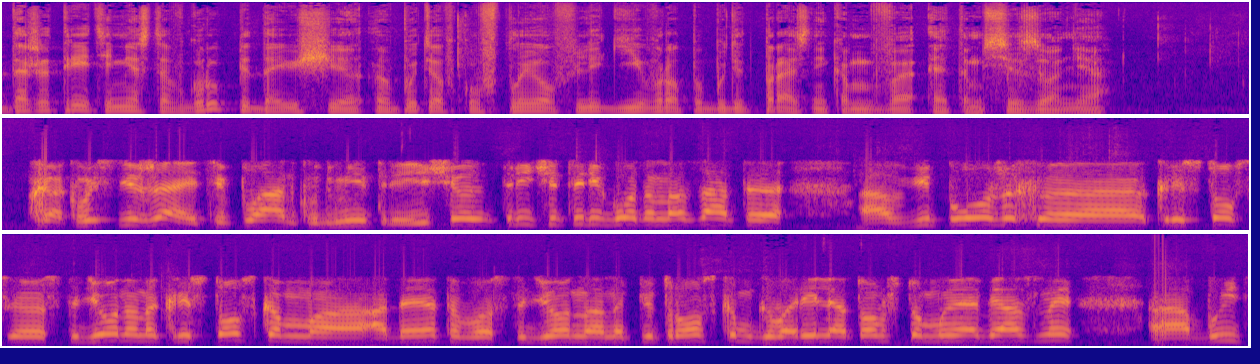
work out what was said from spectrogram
даже третье место в группе, дающее путевку в плей-офф Лиги Европы, будет праздником в этом сезоне. Как вы снижаете планку, Дмитрий. Еще 3-4 года назад э, а, в вип-ложах э, Крестовс- э, стадиона на Крестовском, а а до этого стадиона на Петровском говорили о том, что мы обязаны а, быть,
